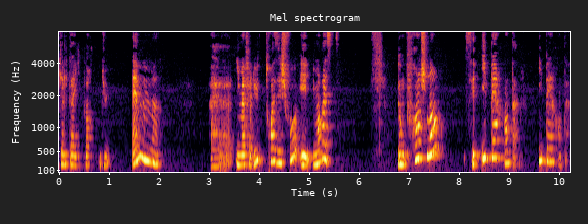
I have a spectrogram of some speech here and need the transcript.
quelle taille porte Du M, il m'a fallu 3 écheveaux et il m'en reste. Donc franchement, c'est hyper rentable, hyper rentable.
